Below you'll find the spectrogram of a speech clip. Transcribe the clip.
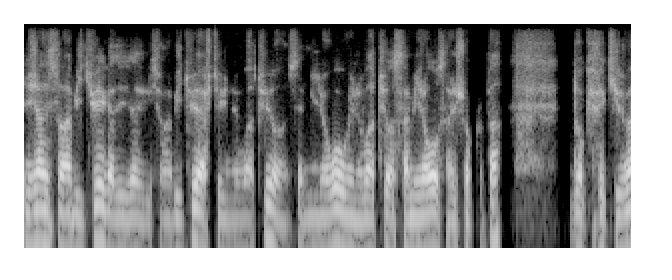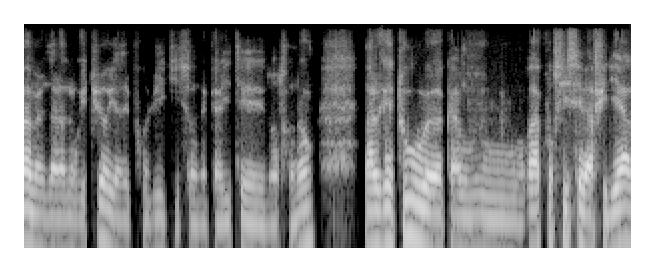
les gens ils sont habitués, quand ils, sont habitués à acheter une voiture 5 000 euros ou une voiture 5 000 euros, ça ne les choque pas. Donc effectivement, même dans la nourriture, il y a des produits qui sont de qualité et d'autres non. Malgré tout, euh, quand vous raccourcissez la filière,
